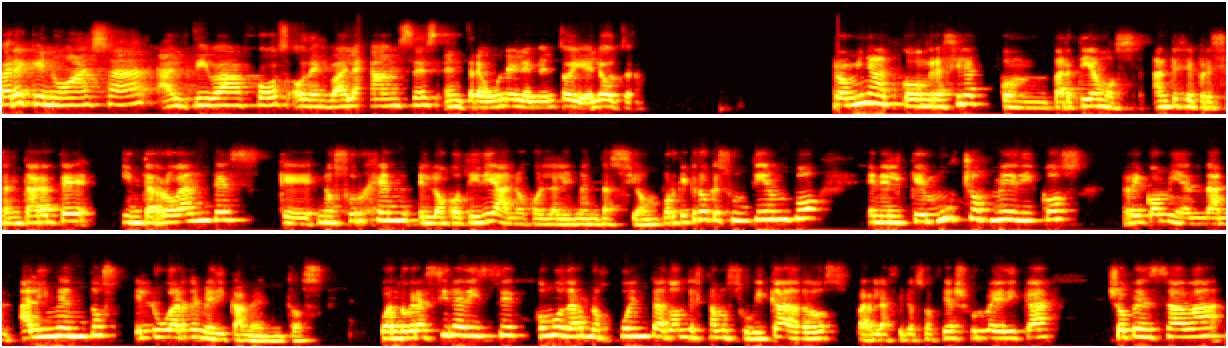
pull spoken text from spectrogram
para que no haya altibajos o desbalances entre un elemento y el otro. Romina, con Graciela compartíamos antes de presentarte interrogantes que nos surgen en lo cotidiano con la alimentación, porque creo que es un tiempo en el que muchos médicos recomiendan alimentos en lugar de medicamentos. Cuando Graciela dice cómo darnos cuenta dónde estamos ubicados para la filosofía ayurvédica, yo pensaba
